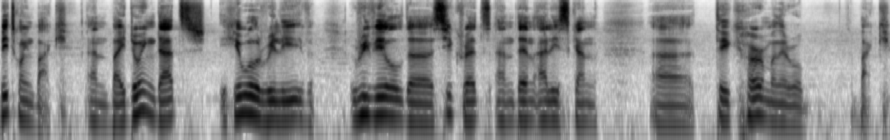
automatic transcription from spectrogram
Bitcoin back. And by doing that, he will relieve, reveal the secret, and then Alice can uh, take her Monero back.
